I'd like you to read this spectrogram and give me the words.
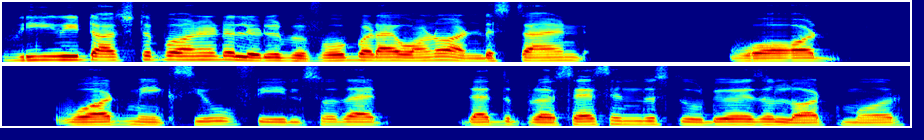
we we touched upon it a little before but i want to understand what what makes you feel so that that the process in the studio is a lot more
